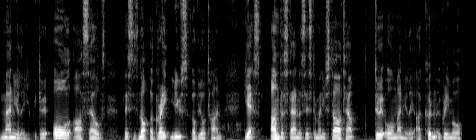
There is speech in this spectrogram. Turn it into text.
manually. We do it all ourselves. This is not a great use of your time. Yes, understand the system. When you start out, do it all manually. I couldn't agree more.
